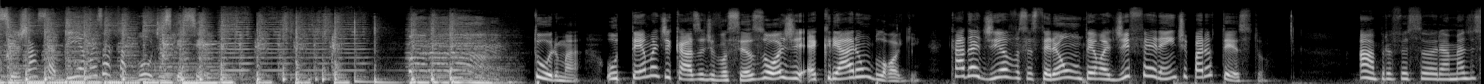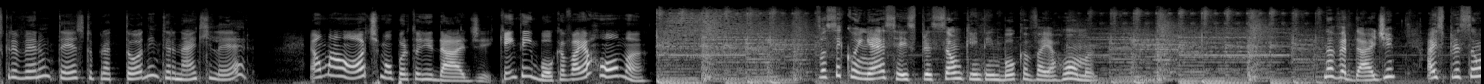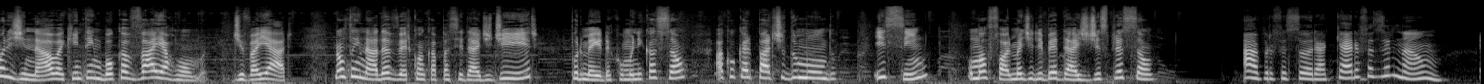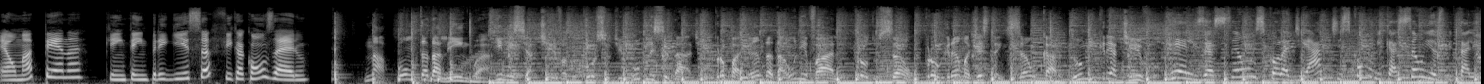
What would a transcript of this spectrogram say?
você já sabia, mas acabou de esquecer. Turma, o tema de casa de vocês hoje é criar um blog. Cada dia vocês terão um tema diferente para o texto. Ah, professora, mas escrever um texto para toda a internet ler? É uma ótima oportunidade. Quem tem boca vai a Roma. Você conhece a expressão quem tem boca vai a Roma? Na verdade, a expressão original é quem tem boca vai a Roma, de vaiar. Não tem nada a ver com a capacidade de ir, por meio da comunicação, a qualquer parte do mundo, e sim uma forma de liberdade de expressão. Ah, professora, quero fazer não. É uma pena. Quem tem preguiça fica com zero. Na Ponta da Língua. Iniciativa do curso de Publicidade e Propaganda da Univale. Produção, Programa de Extensão Cardume Criativo. Realização Escola de Artes, Comunicação e Hospitalidade.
